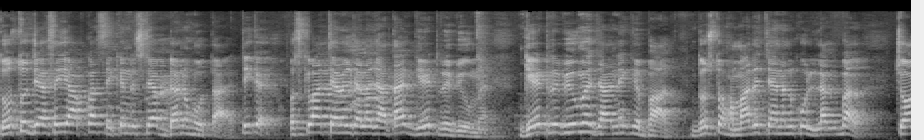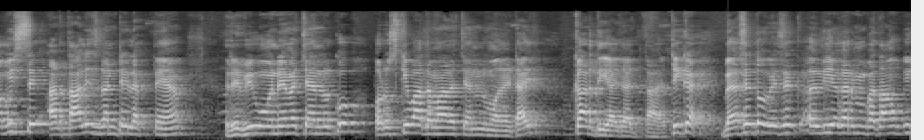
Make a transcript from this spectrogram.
दोस्तों, जैसे ही आपका सेकेंड स्टेप डन होता है, ठीक है? उसके बाद चैनल चला जाता है गेट रिव्यू में। गेट रिव्यू में जाने के बाद, दोस्तों, हमारे चैनल को लगभग 24 से 48 घंटे लगते हैं रिव्यू होने में चैनल को, और उसके बाद हमारा चैनल मोनेटाइज कर दिया जाता है, ठीक है? वैसे तो बेसिकली अगर मैं बताऊँ कि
